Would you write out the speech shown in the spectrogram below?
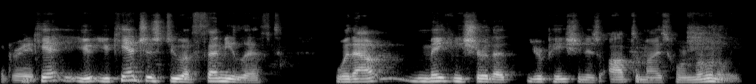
Agreed. You can't you, you can't just do a FemiLift without making sure that your patient is optimized hormonally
